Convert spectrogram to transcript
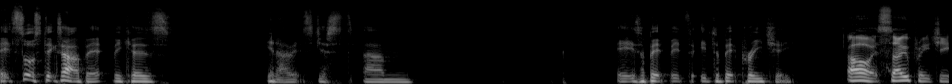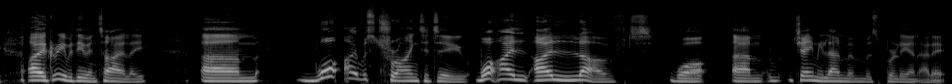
it sort of sticks out a bit because you know it's just um it's a bit it's it's a bit preachy. Oh, it's so preachy. I agree with you entirely. Um, what I was trying to do, what I I loved, what um, Jamie Lenman was brilliant at it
